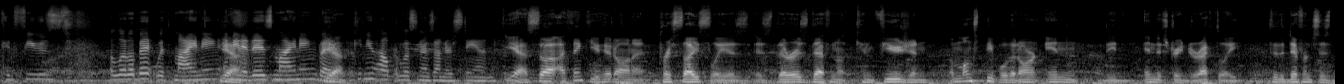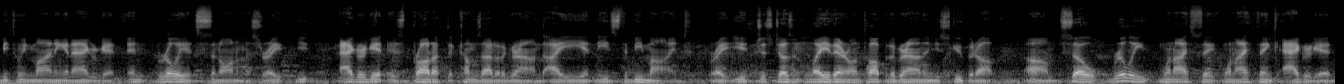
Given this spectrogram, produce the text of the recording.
confused a little bit with mining. I mean, it is mining, but Yeah. can you help the listeners understand? Yeah, so I think you hit on it precisely. Is is there is definite confusion amongst people that aren't in the industry directly to the differences between mining and aggregate, and really it's synonymous, right? You, aggregate is product that comes out of the ground, i.e., it needs to be mined, right? It just doesn't lay there on top of the ground and you scoop it up. Um, so really, when I say when I think aggregate,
